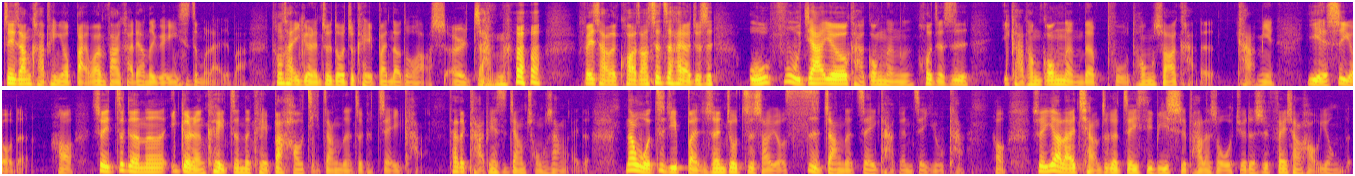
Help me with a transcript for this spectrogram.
这张卡片有百万发卡量的原因是怎么来的吧？通常一个人最多就可以办到多少？十二张，非常的夸张。甚至还有就是无附加悠游卡功能或者是一卡通功能的普通刷卡的卡面也是有的。好，所以这个呢，一个人可以真的可以办好几张的这个 J 卡，它的卡片是这样冲上来的。那我自己本身就至少有四张的 J 卡跟 JU 卡，好，所以要来抢这个 JCB 十趴的时候，我觉得是非常好用的。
